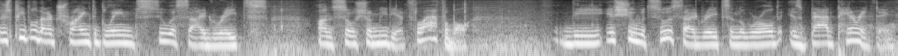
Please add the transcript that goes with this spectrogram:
There's people that are trying to blame suicide rates on social media. It's laughable. The issue with suicide rates in the world is bad parenting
